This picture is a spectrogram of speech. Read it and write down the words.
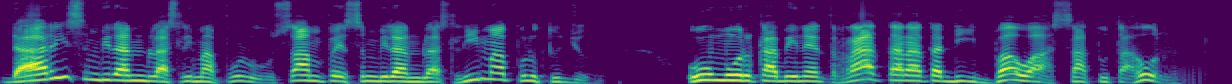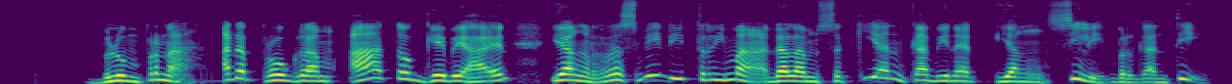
Dari 1950 sampai 1957, umur kabinet rata-rata di bawah satu tahun. Belum pernah ada program atau GBHN yang resmi diterima dalam sekian kabinet yang silih berganti.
